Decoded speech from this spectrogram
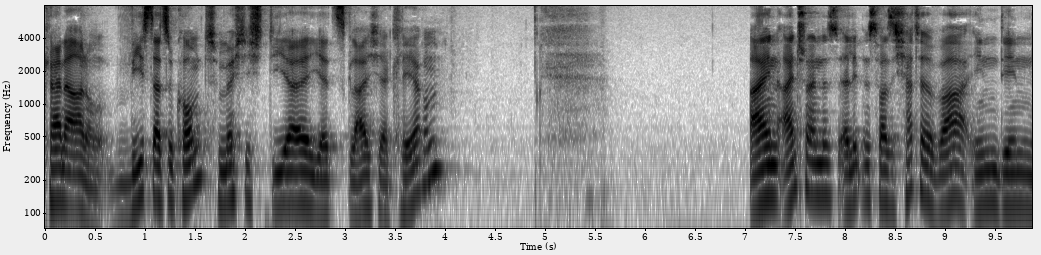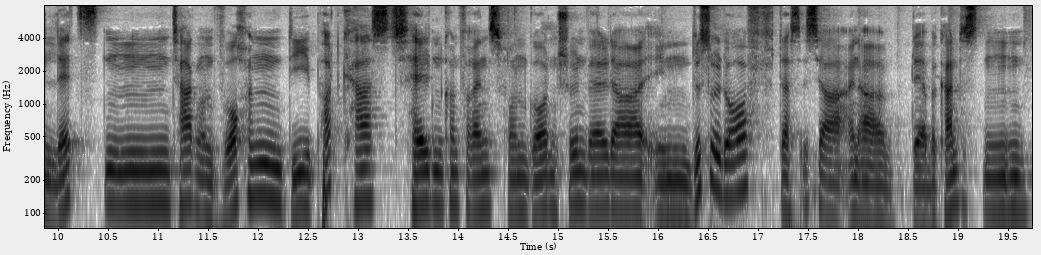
Keine Ahnung. Wie es dazu kommt, möchte ich dir jetzt gleich erklären. Ein einschneidendes Erlebnis, was ich hatte, war in den letzten Tagen und Wochen die Podcast-Heldenkonferenz von Gordon Schönwelder in Düsseldorf. Das ist ja einer der bekanntesten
